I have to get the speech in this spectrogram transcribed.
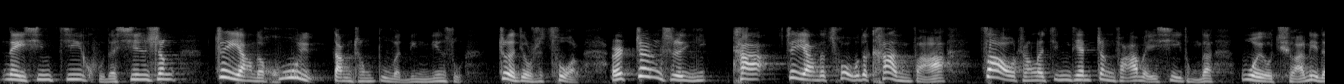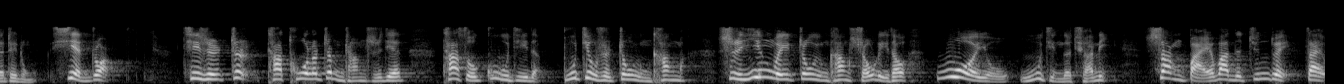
内心疾苦的心声这样的呼吁当成不稳定因素，这就是错了。而正是以他这样的错误的看法，造成了今天政法委系统的握有权力的这种现状。其实这他拖了这么长时间，他所顾忌的。不就是周永康吗？是因为周永康手里头握有武警的权力，上百万的军队在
